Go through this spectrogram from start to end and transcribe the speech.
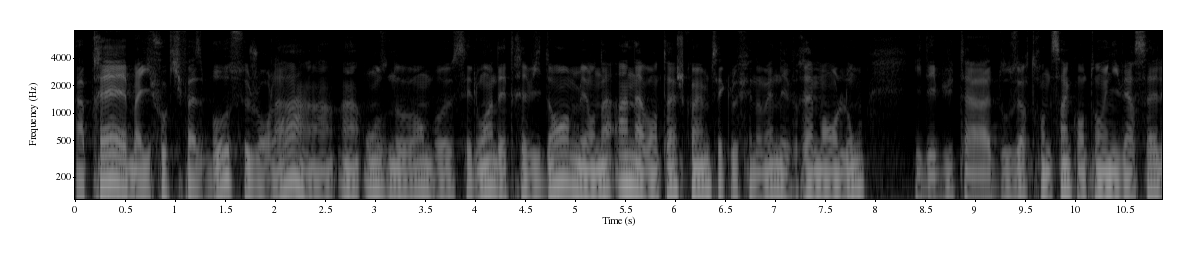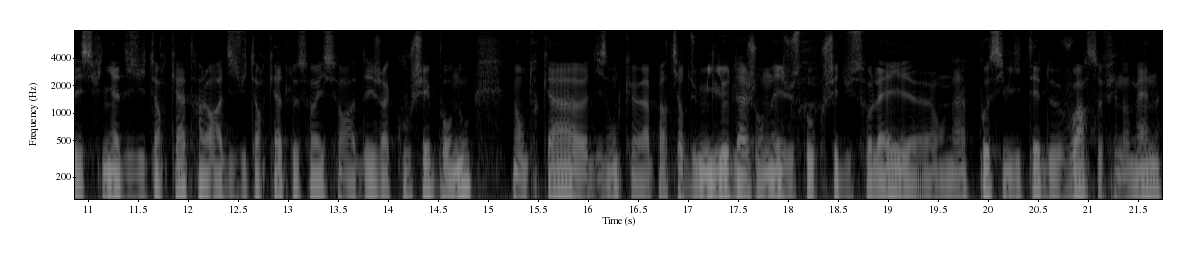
Après, bah, il faut qu'il fasse beau ce jour-là. Un, un, 11 novembre, c'est loin d'être évident, mais on a un avantage quand même, c'est que le phénomène est vraiment long. Il débute à 12h35 en temps universel et se finit à 18h04. Alors à 18h04, le soleil sera déjà couché pour nous, mais en tout cas, euh, disons qu'à partir du milieu de la journée jusqu'au coucher du soleil, euh, on a possibilité de voir ce phénomène.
